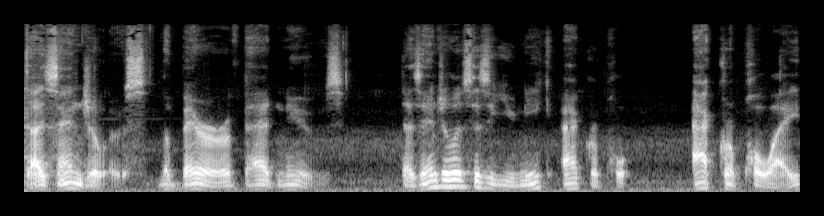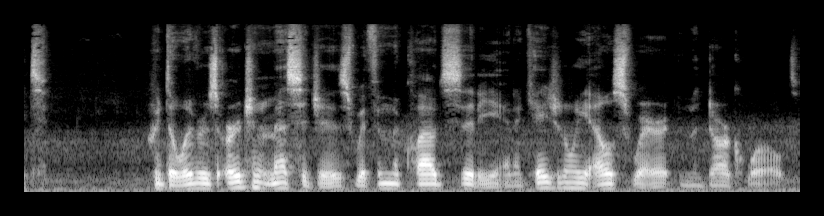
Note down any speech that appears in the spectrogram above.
Dysangelos, the bearer of bad news. Dysangelos is a unique acropol- acropolite who delivers urgent messages within the Cloud City and occasionally elsewhere in the Dark World.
